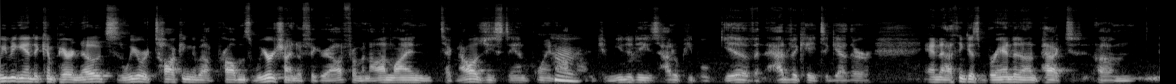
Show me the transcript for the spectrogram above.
We began to compare notes and we were talking about problems we were trying to figure out from an online technology standpoint, hmm. online communities. How do people give and advocate together? And I think as Brandon unpacked um,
